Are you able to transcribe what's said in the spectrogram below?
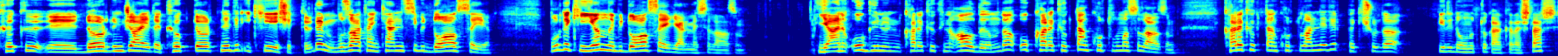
kökü e, 4. ayda kök 4 nedir? 2'ye eşittir değil mi? Bu zaten kendisi bir doğal sayı. Buradaki yanına bir doğal sayı gelmesi lazım. Yani o günün karekökünü aldığımda o karekökten kurtulması lazım. Karekökten kurtulan nedir? Peki şurada biri de unuttuk arkadaşlar.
